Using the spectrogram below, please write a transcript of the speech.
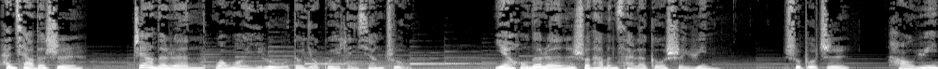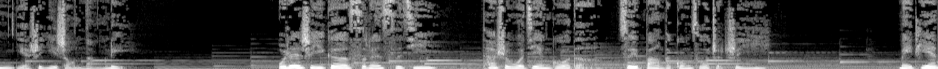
很巧的是，这样的人往往一路都有贵人相助。眼红的人说他们踩了狗屎运，殊不知好运也是一种能力。我认识一个私人司机，他是我见过的。最棒的工作者之一。每天，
